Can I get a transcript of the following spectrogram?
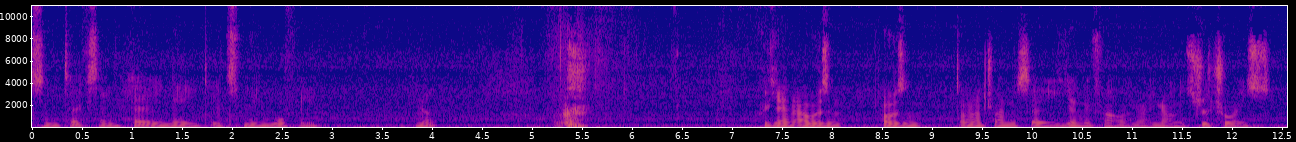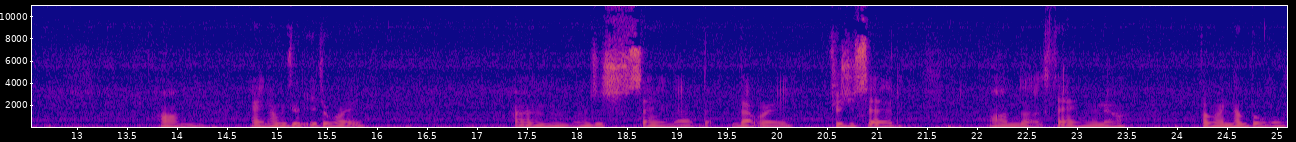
send a text saying, "Hey Nate, it's me, Wolfie." You know. Again, I wasn't. I wasn't. I'm not trying to say get a new phone. Or, you know, it's your choice. Um, and I'm good either way. I'm. I'm just saying that that, that way, because you said on the thing, you know, but my number will,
